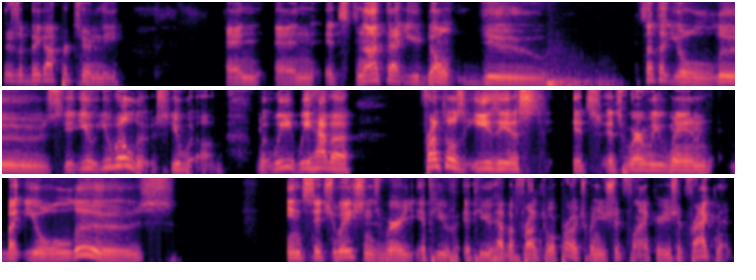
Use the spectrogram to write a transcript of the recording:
there's a big opportunity, and and it's not that you don't do. It's not that you'll lose. You you, you will lose. You will. We we have a frontal's easiest. It's it's where we win, but you'll lose in situations where if you if you have a frontal approach when you should flank or you should fragment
